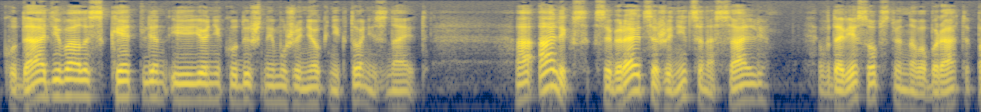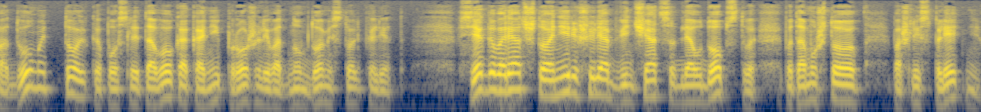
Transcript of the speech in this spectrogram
Куда одевалась Кэтлин и ее никудышный муженек, никто не знает. А Алекс собирается жениться на Салли, вдове собственного брата. Подумать только после того, как они прожили в одном доме столько лет. Все говорят, что они решили обвенчаться для удобства, потому что пошли сплетни.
